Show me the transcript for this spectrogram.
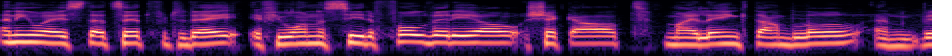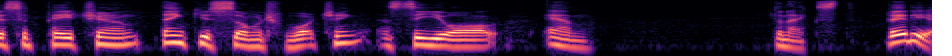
Anyways, that's it for today. If you want to see the full video, check out my link down below and visit Patreon. Thank you so much for watching and see you all in the next video.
